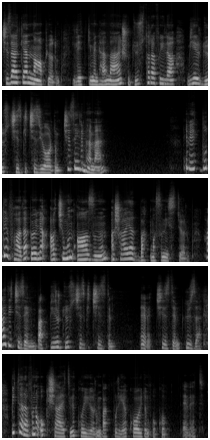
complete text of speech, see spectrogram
Çizerken ne yapıyordum? İletkimin hemen şu düz tarafıyla bir düz çizgi çiziyordum. Çizelim hemen. Evet, bu defa da böyle açımın ağzının aşağıya bakmasını istiyorum. Haydi çizelim. Bak bir düz çizgi çizdim. Evet, çizdim. Güzel. Bir tarafına ok işaretini koyuyorum. Bak buraya koydum oku. Evet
